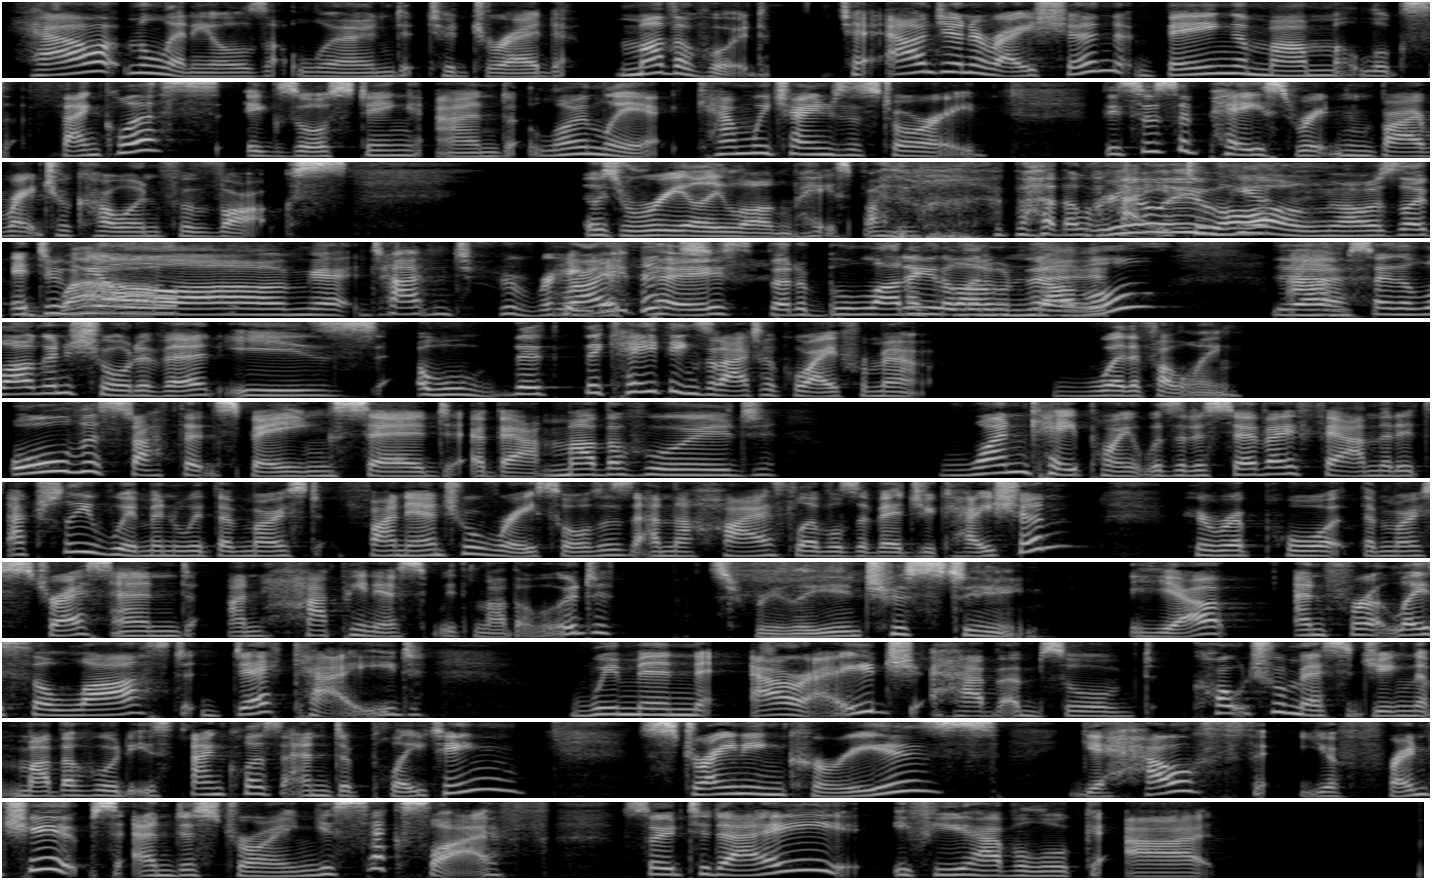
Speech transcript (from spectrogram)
How millennials learned to dread motherhood. To our generation, being a mum looks thankless, exhausting, and lonely. Can we change the story? This was a piece written by Rachel Cohen for Vox. It was a really long piece, by the by the way. Really long. I was like, it took wow. me a long time to read Great piece, but a bloody like a long little novel. Yeah. Um, so the long and short of it is, well, the the key things that I took away from it were the following: all the stuff that's being said about motherhood. One key point was that a survey found that it's actually women with the most financial resources and the highest levels of education who report the most stress and unhappiness with motherhood. It's really interesting. Yep. And for at least the last decade, women our age have absorbed cultural messaging that motherhood is thankless and depleting, straining careers, your health, your friendships, and destroying your sex life. So today, if you have a look at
